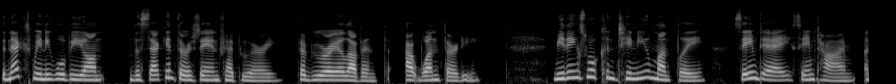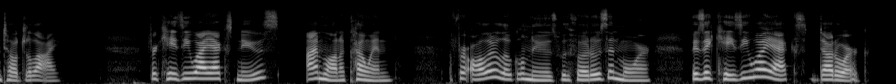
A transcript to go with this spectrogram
The next meeting will be on the second Thursday in February, February 11th at 1:30. Meetings will continue monthly, same day, same time until July. For KZYX News, I'm Lana Cohen. For all our local news with photos and more, visit kzyx.org.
